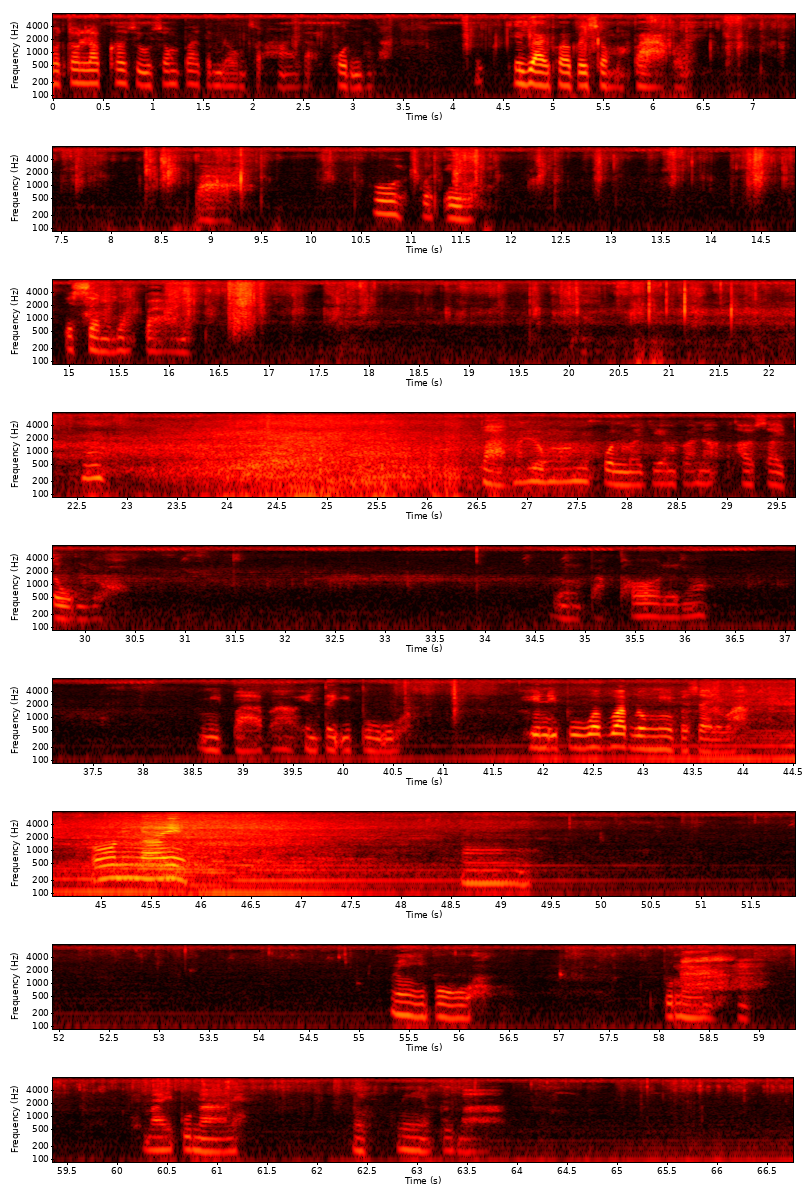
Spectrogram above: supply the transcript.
อต้อนรับเข้าสู่ช่องปลาจำลองสหายหลายคนนะคะเดี๋ยวยายพาไปส่องปลาก่อนปลาโอ้ยปวดเอวไปส่องว่าปลาเนี่ยอืมป่ามันลงมี คนมาเยี่ยมปานะเขาใส่ตูงอยู่ลงปากท่อเลยเนาะ มีปลาเปล่าเห็นแต่อีปู เห็นอีปูวับวับลงนี่ไปใส่แล้วะโอ้นี่ไงอืมนี่ปู ปูนาไม้ปูนาเนี่ยนี่นี่ปูนา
